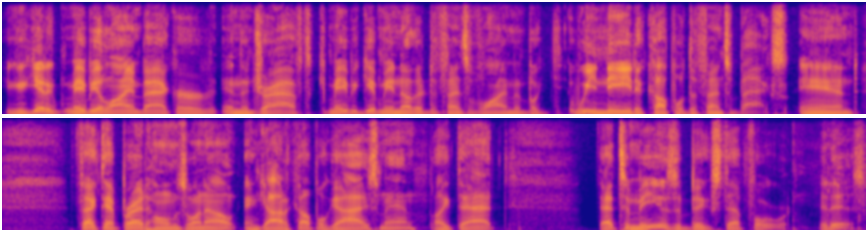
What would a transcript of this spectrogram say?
You could get a, maybe a linebacker in the draft, maybe give me another defensive lineman, but we need a couple defensive backs. And the fact that Brad Holmes went out and got a couple guys, man, like that, that to me is a big step forward. It is.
